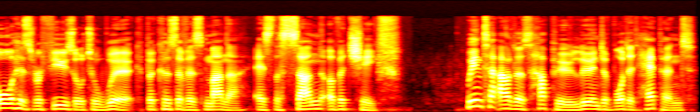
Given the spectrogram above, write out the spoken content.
or his refusal to work because of his mana as the son of a chief. When Te hapu learned of what had happened,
